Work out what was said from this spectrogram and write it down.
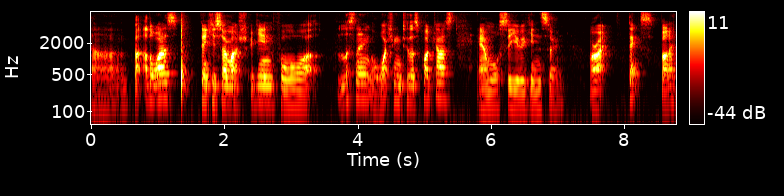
Uh, but otherwise, thank you so much again for listening or watching to this podcast and we'll see you again soon. All right, thanks. Bye.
